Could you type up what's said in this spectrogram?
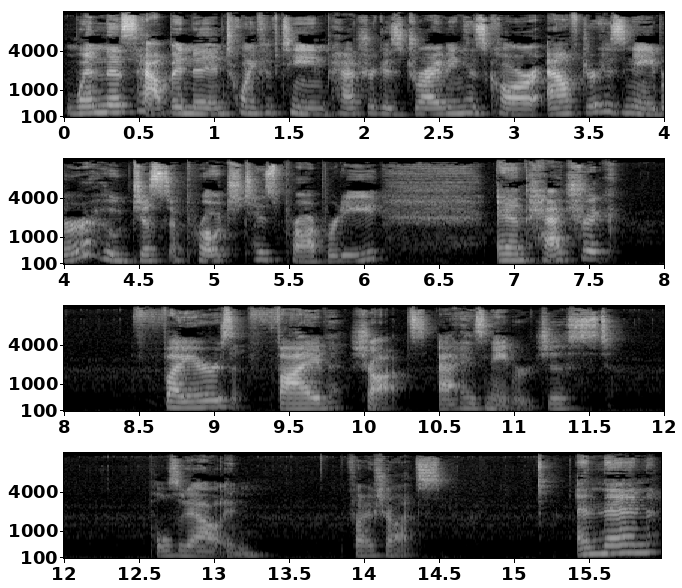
When this happened in 2015, Patrick is driving his car after his neighbor who just approached his property and Patrick fires five shots at his neighbor. Just pulls it out in five shots. And then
